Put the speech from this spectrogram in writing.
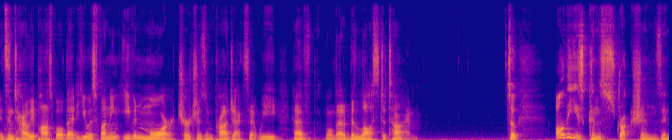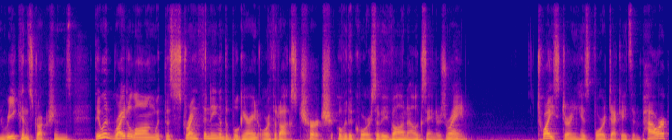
It's entirely possible that he was funding even more churches and projects that we have, well, that have been lost to time. So all these constructions and reconstructions they went right along with the strengthening of the bulgarian orthodox church over the course of ivan alexander's reign. Twice during his four decades in power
